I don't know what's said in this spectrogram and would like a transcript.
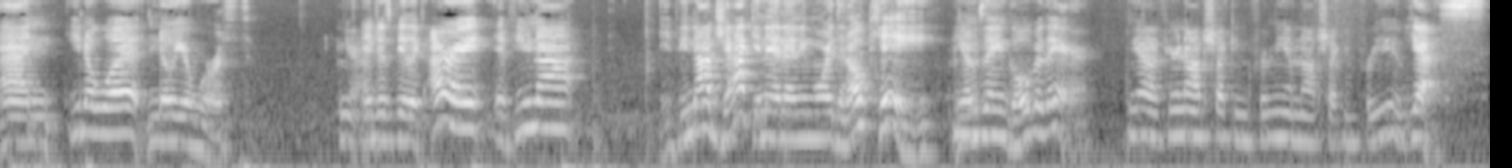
and you know what? Know your worth yeah. and just be like, all right, if you're not if you're not jacking it anymore, then okay. You mm-hmm. know what I'm mm-hmm. saying? Go over there. Yeah, if you're not checking for me, I'm not checking for you. Yes,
